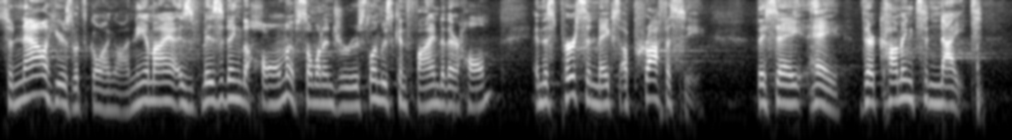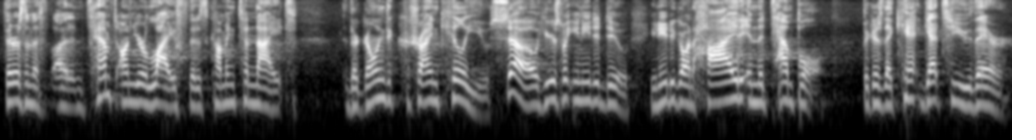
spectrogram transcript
So now here's what's going on Nehemiah is visiting the home of someone in Jerusalem who's confined to their home, and this person makes a prophecy. They say, Hey, they're coming tonight. There's an, an attempt on your life that is coming tonight. They're going to try and kill you. So here's what you need to do you need to go and hide in the temple because they can't get to you there.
